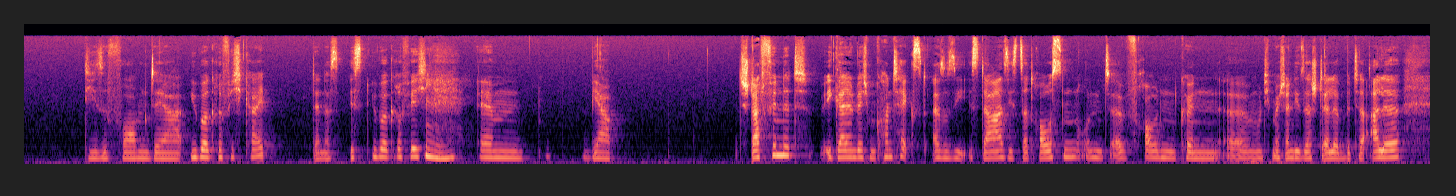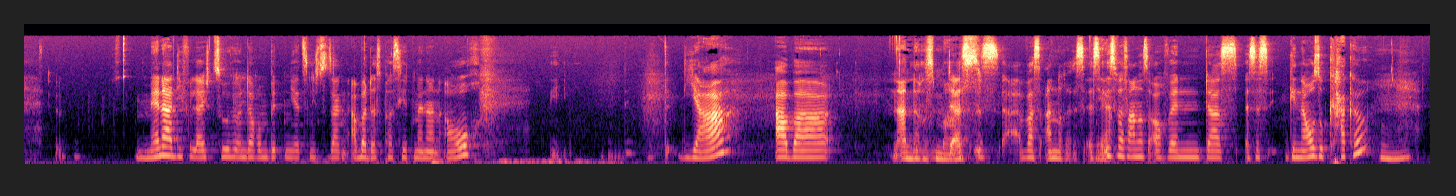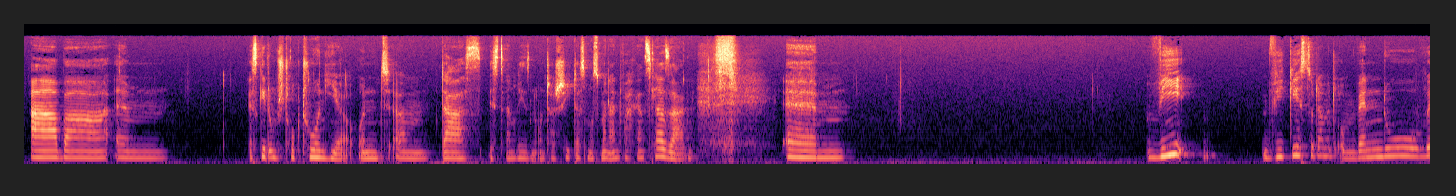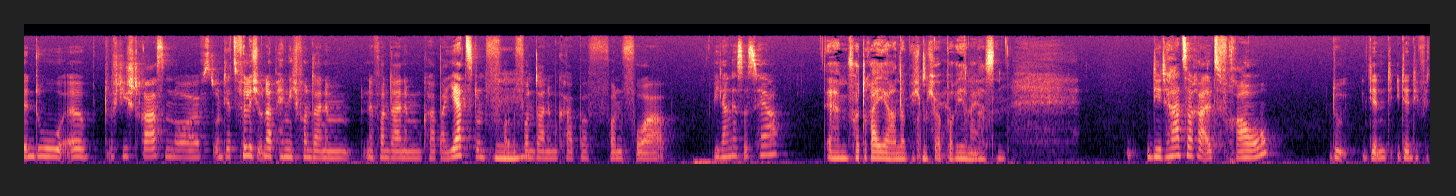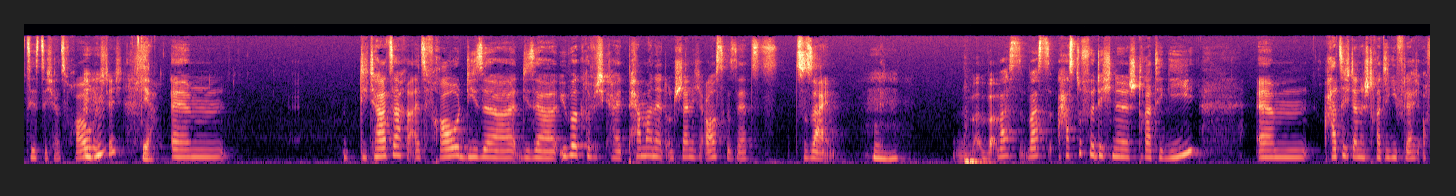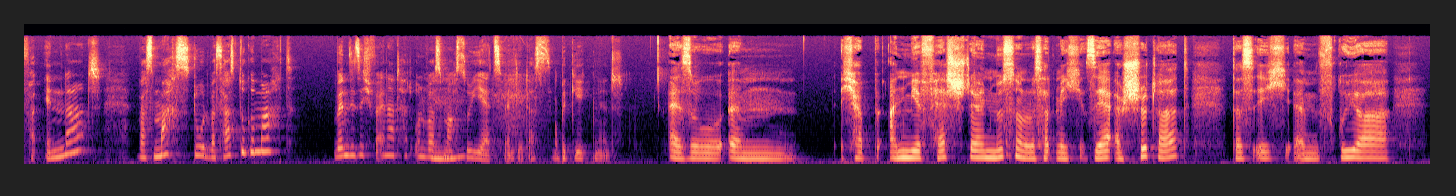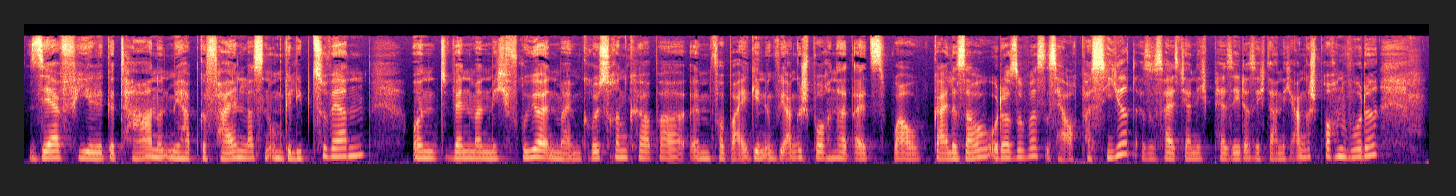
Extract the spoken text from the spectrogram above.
diese Form der Übergriffigkeit, denn das ist übergriffig, mhm. ähm, ja, stattfindet, egal in welchem Kontext. Also sie ist da, sie ist da draußen und äh, Frauen können, äh, und ich möchte an dieser Stelle bitte alle äh, Männer, die vielleicht zuhören, darum bitten, jetzt nicht zu sagen, aber das passiert Männern auch. Ja, aber ein anderes Maß. Das ist was anderes. Es ja. ist was anderes, auch wenn das, es ist genauso kacke, mhm. aber ähm, es geht um Strukturen hier und ähm, das ist ein Riesenunterschied, das muss man einfach ganz klar sagen. Ähm, wie, wie gehst du damit um, wenn du, wenn du äh, durch die Straßen läufst und jetzt völlig unabhängig von deinem, ne, von deinem Körper jetzt und von, mhm. von deinem Körper von vor, wie lange ist es her? Ähm, vor drei Jahren habe ich mich operieren lassen. Die Tatsache als Frau, du identifizierst dich als Frau, mhm. richtig? Ja. Die Tatsache als Frau dieser, dieser Übergriffigkeit permanent und ständig ausgesetzt zu sein. Mhm. Was, was hast du für dich eine Strategie? Ähm, hat sich deine Strategie vielleicht auch verändert? Was machst du, was hast du gemacht, wenn sie sich verändert hat? Und was mhm. machst du jetzt, wenn dir das begegnet? Also, ähm, ich habe an mir feststellen müssen, und das hat mich sehr erschüttert, dass ich ähm, früher sehr viel getan und mir habe gefallen lassen, um geliebt zu werden. Und wenn man mich früher in meinem größeren Körper ähm, vorbeigehen irgendwie angesprochen hat als wow, geile Sau oder sowas, ist ja auch passiert. Also das heißt ja nicht per se, dass ich da nicht angesprochen wurde.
